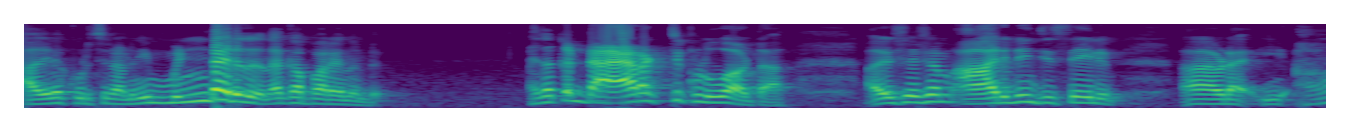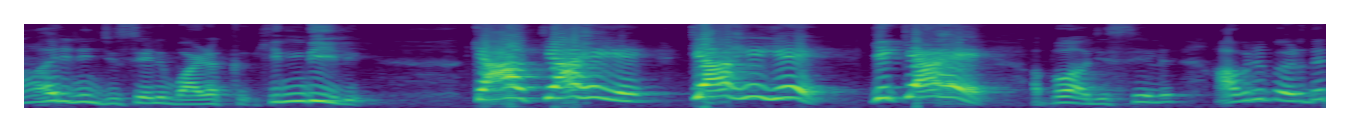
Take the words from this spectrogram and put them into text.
അതിനെക്കുറിച്ചിട്ടാണ്. നീ മിണ്ടരുത് എന്നൊക്കെ പറയുന്നുണ്ട്. അതൊക്കെ ഡയറക്റ്റ് ക്ലൂ ആട്ടാ. അതിനുശേഷം ആരിനും ജിസയിലും അവിടെ ഈ ആരിനും ജിസയിലും വഴക്ക്. ഹിന്ദിയിൽ ക്യാ ക്യാ ഹേ ക്യാ ഹേ യേ? ഹേ? അപ്പോൾ ജിസയിൽ അവർ വെറുതെ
